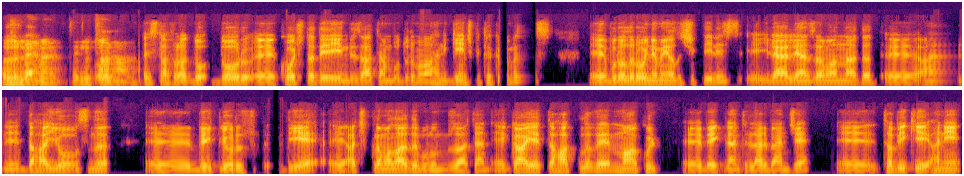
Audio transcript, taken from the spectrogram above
Özür dilerim evet. Lütfen doğru, Estağfurullah. Do- doğru. E, koç da değindi zaten bu duruma. Hani genç bir takımız. E, buraları oynamaya alışık değiliz. E, ilerleyen zamanlarda e, hani daha iyi olmasını e, bekliyoruz diye e, açıklamalarda bulundu zaten. E, gayet de haklı ve makul e, beklentiler bence. E, tabii ki hani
